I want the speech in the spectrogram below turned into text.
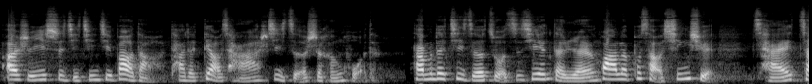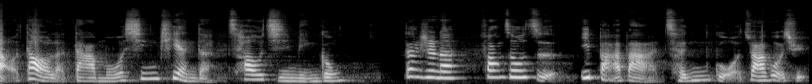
二十一世纪经济报道》他的调查记者是很火的，他们的记者左志坚等人花了不少心血，才找到了打磨芯片的超级民工。但是呢，方舟子一把把成果抓过去，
